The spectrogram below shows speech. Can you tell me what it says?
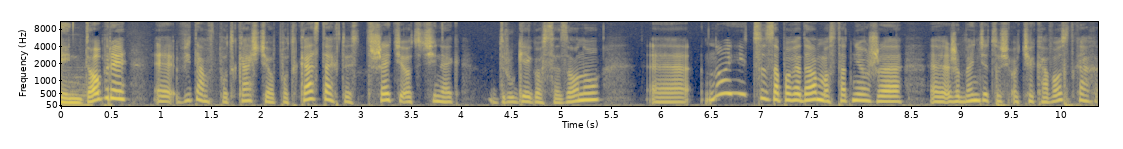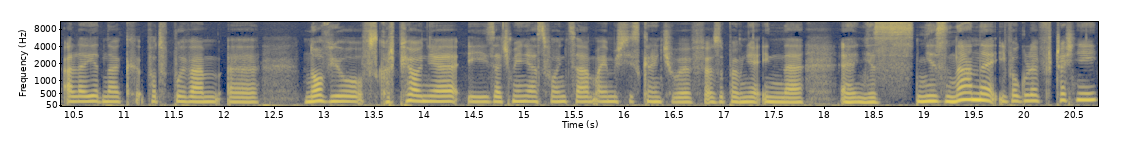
Dzień dobry, e, witam w podcaście o podcastach. To jest trzeci odcinek drugiego sezonu. E, no i co zapowiadałam ostatnio, że, e, że będzie coś o ciekawostkach, ale jednak pod wpływem e, nowiu w Skorpionie i zaćmienia słońca moje myśli skręciły w zupełnie inne, e, niez, nieznane i w ogóle wcześniej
